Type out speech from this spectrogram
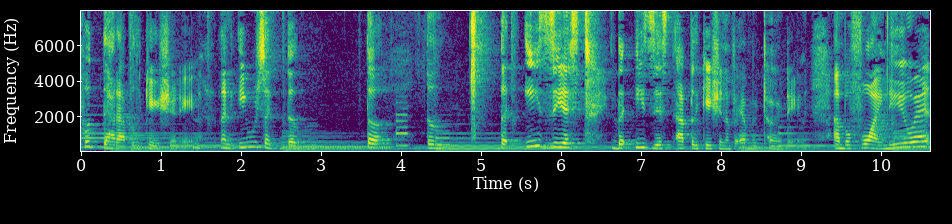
put that application in and it was like the the the the easiest the easiest application I've ever turned in. And before I knew it,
